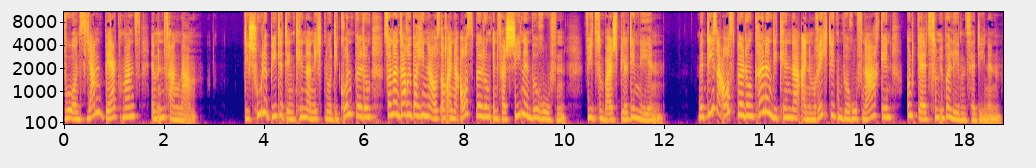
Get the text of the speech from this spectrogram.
wo uns Jan Bergmanns im Empfang nahm. Die Schule bietet den Kindern nicht nur die Grundbildung, sondern darüber hinaus auch eine Ausbildung in verschiedenen Berufen, wie zum Beispiel dem Nähen. Mit dieser Ausbildung können die Kinder einem richtigen Beruf nachgehen und Geld zum Überleben verdienen.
